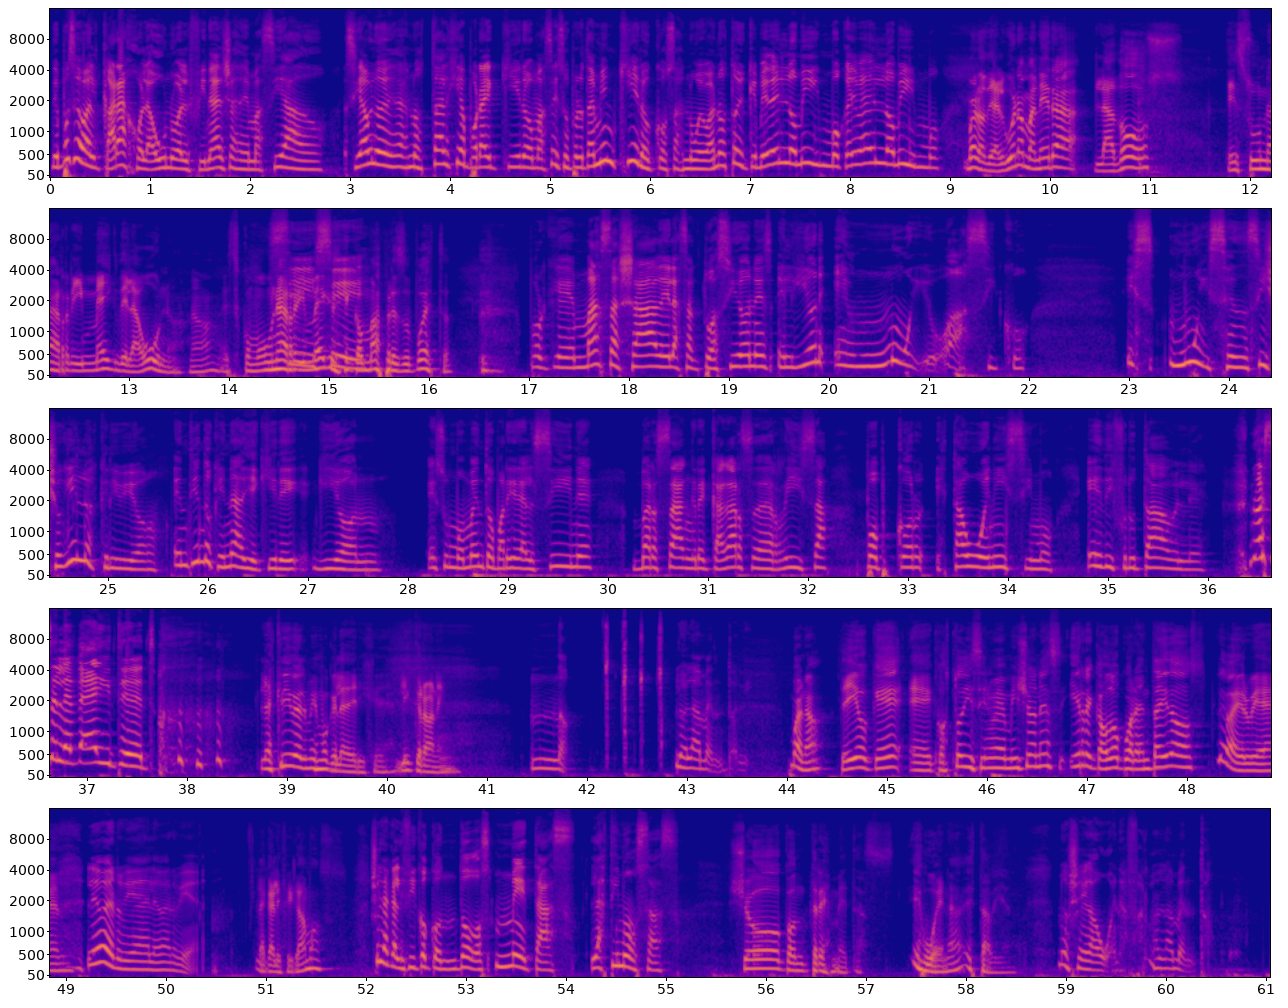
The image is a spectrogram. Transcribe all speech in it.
Después se va al carajo la 1 al final, ya es demasiado. Si hablo de la nostalgia, por ahí quiero más eso, pero también quiero cosas nuevas. No estoy, que me den lo mismo, que me den lo mismo. Bueno, de alguna manera, la 2 es una remake de la 1, ¿no? Es como una Sí, remake sí. con más presupuesto. Porque más allá de las actuaciones, el guion es muy básico. Es muy sencillo. ¿Quién lo escribió? Entiendo que nadie quiere guion. Es un momento para ir al cine, ver sangre, cagarse de risa, popcorn. Está buenísimo. Es disfrutable. ¡No es elevated! La escribe el mismo que la dirige, Lee Cronin. no. Lo lamento, Lee. Bueno, te digo que eh, costó 19 millones y recaudó 42. Le va a ir bien. Le va a ir bien, le va a ir bien. ¿La calificamos? Yo la califico con dos metas lastimosas. Yo con tres metas. Es buena, está bien. No llega buena, Fer, lo lamento.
